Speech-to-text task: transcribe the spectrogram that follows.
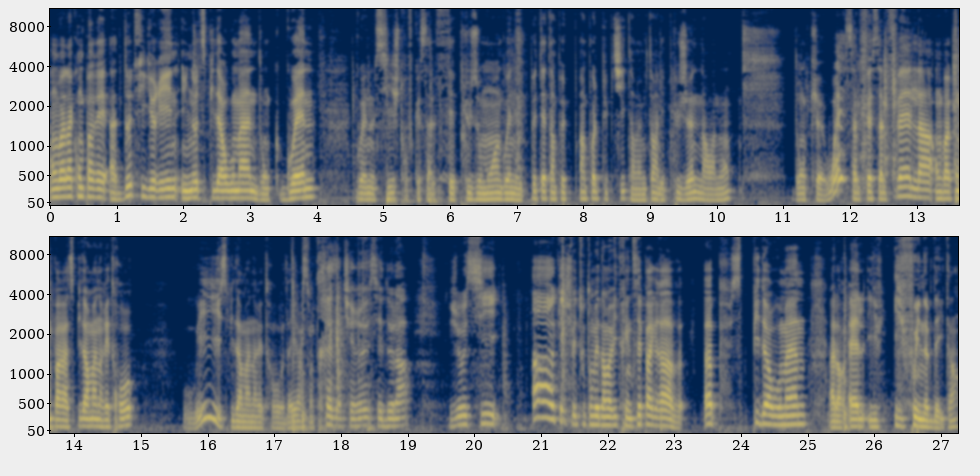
on va la comparer à d'autres figurines. Une autre Spider-Woman, donc Gwen. Gwen aussi, je trouve que ça le fait plus ou moins. Gwen est peut-être un peu un poil plus petite. En même temps, elle est plus jeune, normalement. Donc, euh, ouais, ça le fait, ça le fait. Là, on va comparer à Spider-Man Retro. Oui, Spider-Man Retro. D'ailleurs, ils sont très attireux, ces deux-là. J'ai aussi... Ah, ok, je fais tout tomber dans ma vitrine. C'est pas grave. Hop, Spider-Woman. Alors elle, il, faut une update. Hein.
